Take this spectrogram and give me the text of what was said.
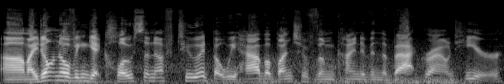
um, I don't know if we can get close enough to it, but we have a bunch of them kind of in the background here.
